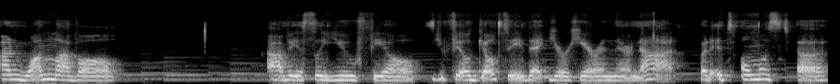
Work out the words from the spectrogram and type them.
on one level, obviously you feel you feel guilty that you're here and they're not, but it's almost uh,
